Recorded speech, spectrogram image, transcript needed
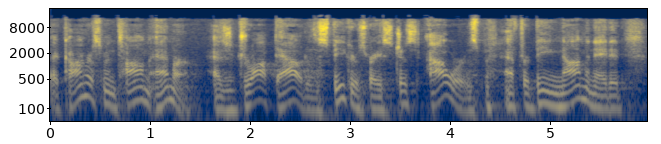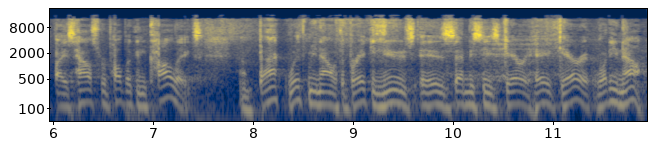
that Congressman Tom Emmer has dropped out of the speaker's race just hours after being nominated by his House Republican colleagues. And back with me now with the breaking news is NBC's Garrett Haake. Garrett, what do you know?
